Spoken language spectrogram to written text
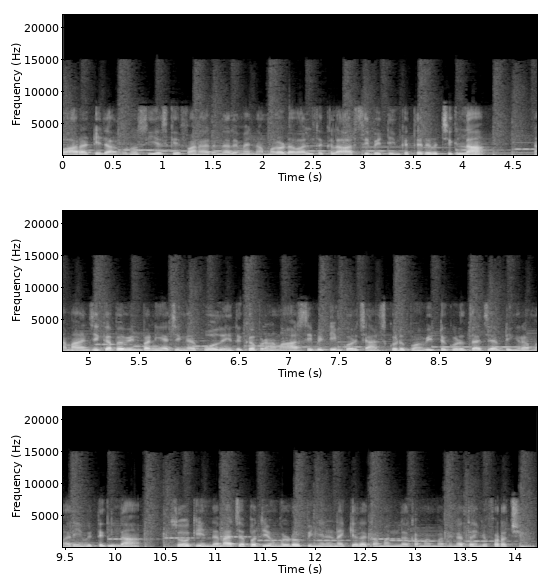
பாராட்டி தான் ஆகணும் சிஎஸ்கே ஃபேனாக இருந்தாலுமே நம்மளோட வாழ்த்துக்களை ஆர்சிபி டீமுக்கு தெரிவிச்சுக்கலாம். நம்ம அஞ்சு கப்பை வின் பண்ணியாச்சுங்க. போதும். இதுக்கப்புறம் நம்ம ஆர்சிபி டீமுக்கு ஒரு சான்ஸ் கொடுப்போம். விட்டு கொடுத்தாச்சு அப்படிங்கிற மாதிரியும் விட்டுக்கலாம். ஸோ ஓகே இந்த மேட்சை பற்றி உங்களோட ஒப்பீனியன் நினைக்கல கீழே கமெண்ட்டில் கமெண்ட் பண்ணுங்கள் தேங்க்யூ ஃபார் வாட்சிங்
